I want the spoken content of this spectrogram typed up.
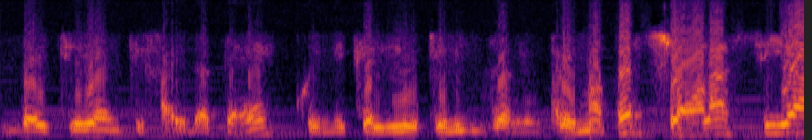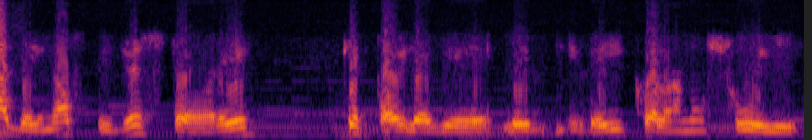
dei clienti fai da te, quindi che li utilizzano in prima persona, sia dei nostri gestori che poi li, li veicolano sui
